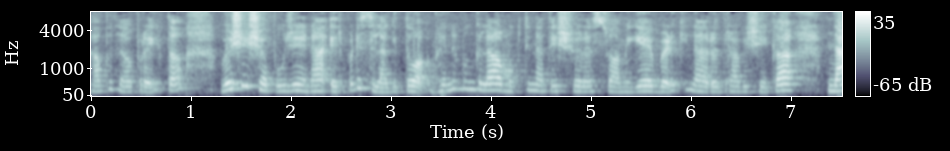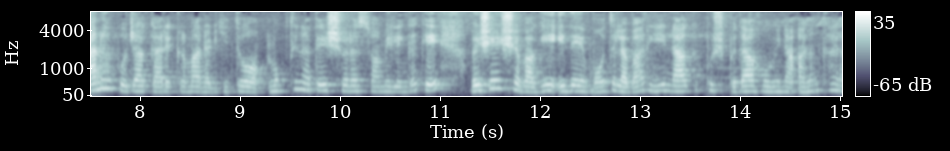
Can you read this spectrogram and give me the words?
ಹಬ್ಬದ ಪ್ರಯುಕ್ತ ವಿಶೇಷ ಪೂಜೆಯನ್ನು ಏರ್ಪಡಿಸಲಾಗಿತ್ತು. ಭಿನ್ನಮಂಗಲ ಮುಕ್ತಿನಾಥೇಶ್ವರ ಸ್ವಾಮಿಗೆ ಬೆಳಕಿನ ರುದ್ರಾಭಿಷೇಕ, ನಾನಾ ಪೂಜಾ ಕಾರ್ಯಕ್ರಮ ನಡೆಯಿತು. ಮುಕ್ತಿನಾಥೇಶ್ವರ ಸ್ವಾಮಿ ಲಿಂಗಕ್ಕೆ ವಿಶೇಷವಾಗಿ ಇದೇ ಮೊದಲ ಬಾರಿ ನಾಗಪುಷ್ಪದ ಹೂವಿನ ಅಲಂಕಾರ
